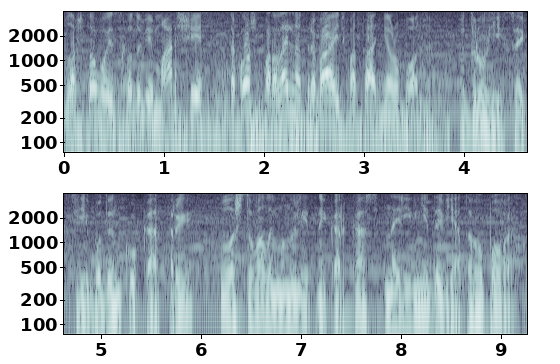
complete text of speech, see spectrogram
влаштовують сходові марші, також паралельно тривають фасадні роботи. В другій секції будинку К3 влаштували монолітний каркас на рівні 9-го поверху.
